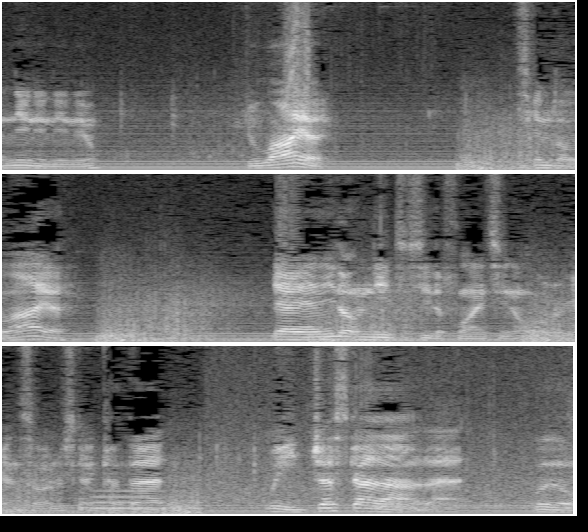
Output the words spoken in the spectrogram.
new, new, new, new. You liar! Game's a liar. Yeah, and you don't need to see the flying scene all over again, so I'm just gonna cut that. We just got out of that little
